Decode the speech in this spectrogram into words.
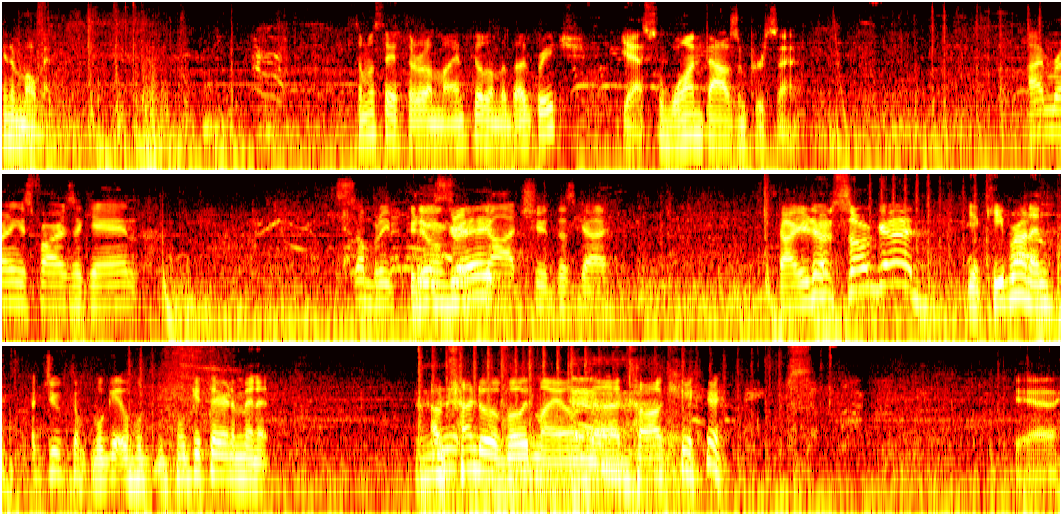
in a moment. Someone say throw a minefield on the bug breach. Yes, 1000%. I'm running as far as I can. Somebody, please, doing great. God, shoot this guy. Oh, you're doing so good. Yeah, keep running. I juked him. We'll get we'll, we'll get there in a minute. I'm trying to avoid my own uh, talk here. Yeah.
